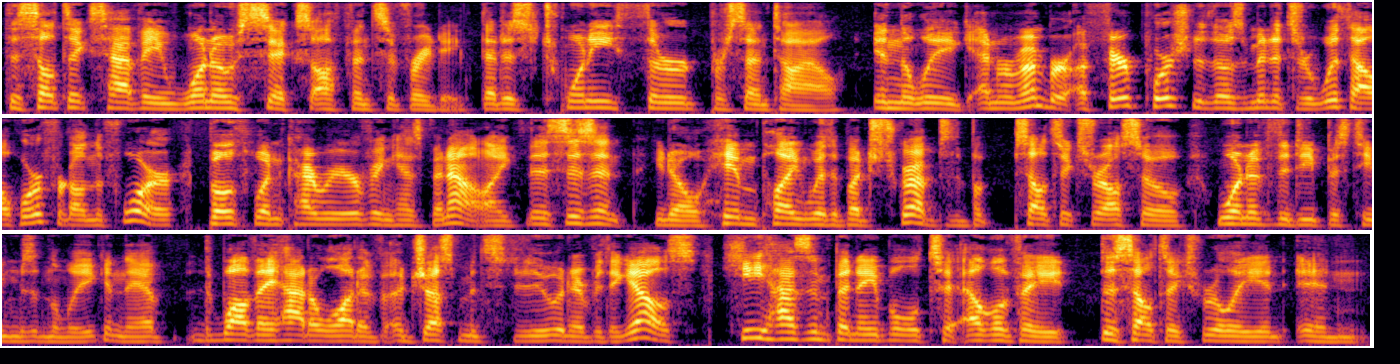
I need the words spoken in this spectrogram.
the Celtics have a 106 offensive rating. That is 23rd percentile in the league. And remember, a fair portion of those minutes are with Al Horford on the floor, both when Kyrie Irving has been out. Like, this isn't, you know, him playing with a bunch of scrubs. The Celtics are also one of the deepest teams in the league, and they have, while they had a lot of adjustments to do and everything else, he hasn't been able to elevate the Celtics really in, in,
